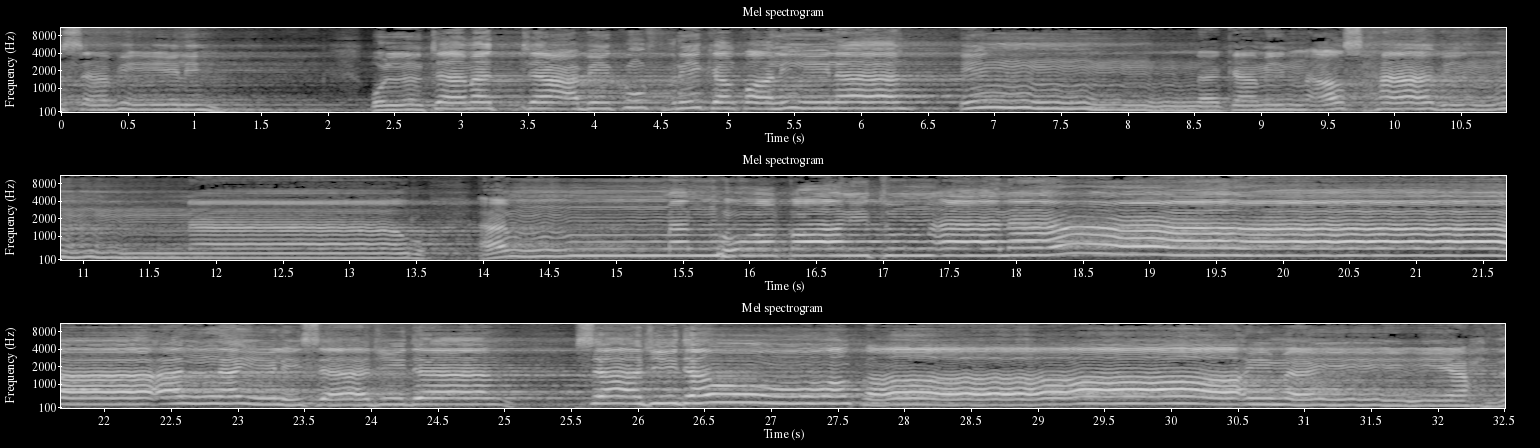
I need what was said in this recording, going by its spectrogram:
سبيله. قل تمتع بكفرك قليلا إنك من أصحاب النار. أمن هو قانت آناء الليل ساجدا ساجدا وقائما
